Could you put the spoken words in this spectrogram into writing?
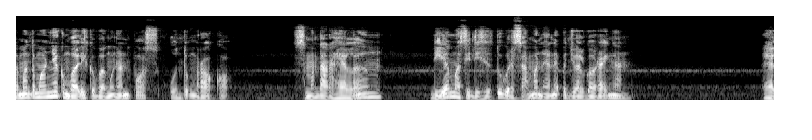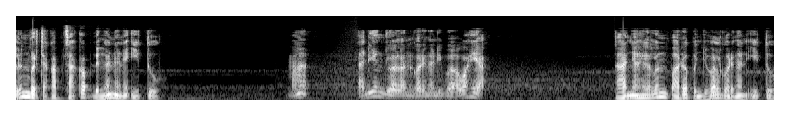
teman-temannya kembali ke bangunan pos untuk merokok. Sementara Helen, dia masih di situ bersama nenek penjual gorengan. Helen bercakap-cakap dengan nenek itu. Mak, tadi yang jualan gorengan di bawah ya? Tanya Helen pada penjual gorengan itu.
